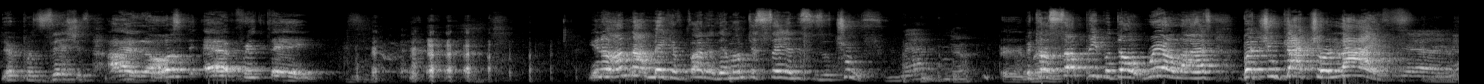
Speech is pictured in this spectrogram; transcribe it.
their possessions. I lost everything. you know, I'm not making fun of them. I'm just saying this is the truth. Amen. Yeah. Amen. Because some people don't realize, but you got your life. Yes.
